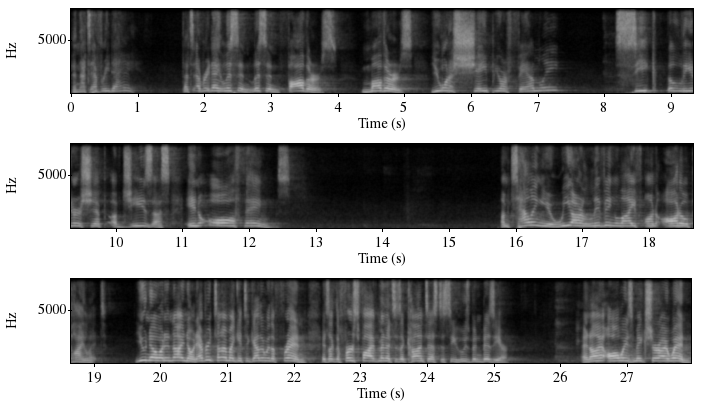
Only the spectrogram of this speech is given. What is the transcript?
And that's every day. That's every day. Listen, listen, fathers, mothers, you want to shape your family? Seek the leadership of Jesus in all things. I'm telling you, we are living life on autopilot. You know it and I know it. Every time I get together with a friend, it's like the first five minutes is a contest to see who's been busier. And I always make sure I win.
